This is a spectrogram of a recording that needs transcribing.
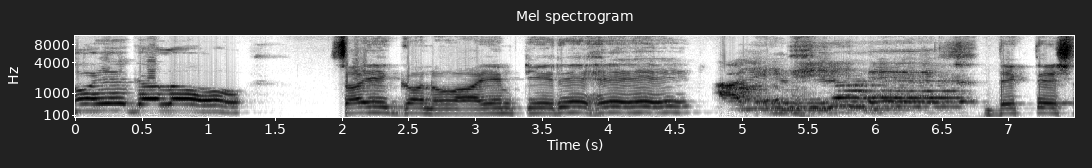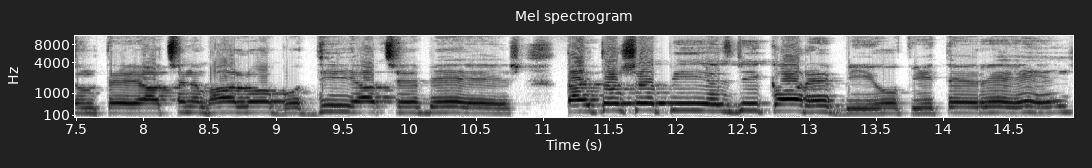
হয়ে গেল সাইগন আইএমটি রে হে দেখতে শুনতে আছেন ভালো বুদ্ধি আছে বেশ। তাই তো সে পিএইচডি করে বিউপিতে রেশ।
